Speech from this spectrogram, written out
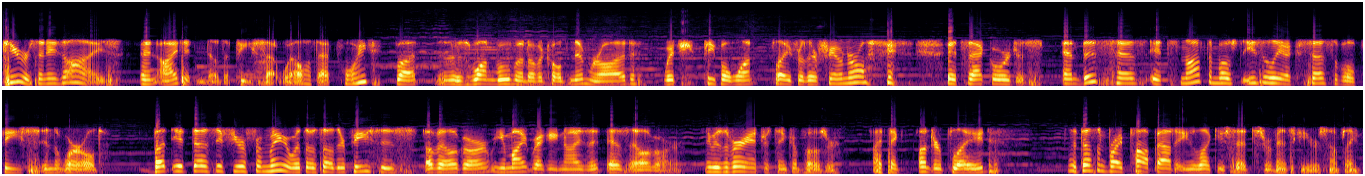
tears in his eyes. And I didn't know the piece that well at that point, but there's one movement of it called Nimrod, which people want played for their funeral. it's that gorgeous. And this has, it's not the most easily accessible piece in the world. But it does, if you're familiar with those other pieces of Elgar, you might recognize it as Elgar. He was a very interesting composer. I think underplayed. It doesn't quite pop out at you like you said, Stravinsky or something.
